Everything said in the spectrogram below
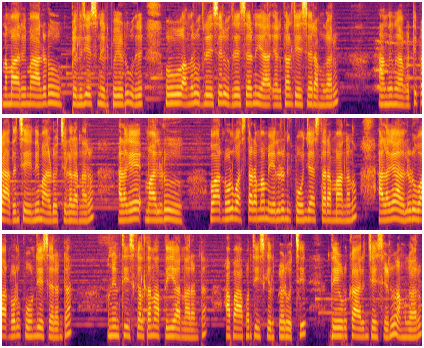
మరి మా అల్లుడు పెళ్ళి చేసుకుని వెళ్ళిపోయాడు వదిలే ఓ అందరూ వదిలేశారు వదిలేశారని ఎ- ఎగతాళి చేశారు అమ్మగారు. అందుకని కాబట్టి ప్రార్థన చేయండి మా అల్లుడు వచ్చేలాగా అన్నారు. అలాగే మా అల్లుడు వారం రోజులకు వస్తాడమ్మా మీ అల్లుడు నీకు ఫోన్ చేస్తారమ్మా అన్నాను. అలాగే అల్లుడు వారం రోజులకు ఫోన్ చేశారంట. నేను తీసుకెళ్తాను అత్తయ్య అన్నారంట. ఆ పాపను తీసుకెళ్ళిపోయాడు వచ్చి దేవుడు కార్యం చేశాడు అమ్మగారు.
